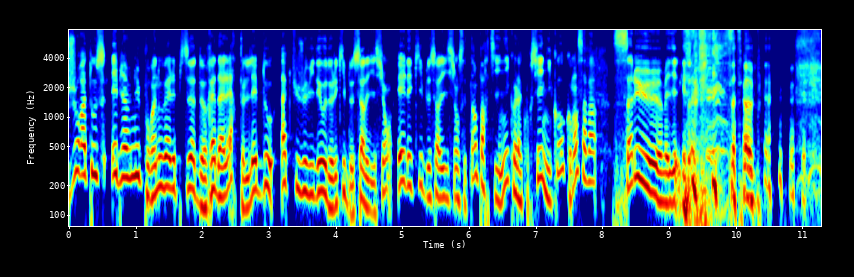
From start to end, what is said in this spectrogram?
Bonjour à tous et bienvenue pour un nouvel épisode de Red Alert, l'hebdo actu jeu vidéo de l'équipe de Sœur d'édition. Et l'équipe de Sœur d'édition, c'est en partie Nicolas Coursier. Nico, comment ça va? Salut Mehdi El Gaddafi, ça va bien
